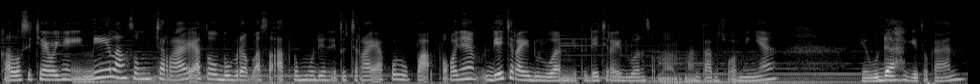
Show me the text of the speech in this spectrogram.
Kalau si ceweknya ini langsung cerai atau beberapa saat kemudian itu cerai aku lupa. Pokoknya dia cerai duluan gitu dia cerai duluan sama mantan suaminya. Ya udah gitu kan.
